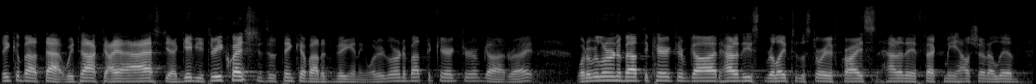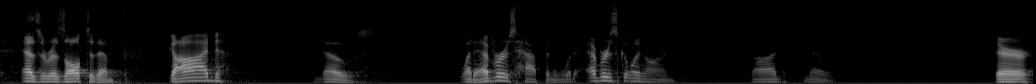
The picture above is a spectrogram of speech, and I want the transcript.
Think about that. We talked, I asked you, I gave you three questions to think about at the beginning. What do we learn about the character of God, right? What do we learn about the character of God? How do these relate to the story of Christ? How do they affect me? How should I live as a result of them? God knows. Whatever is happening, whatever is going on, God knows. Their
